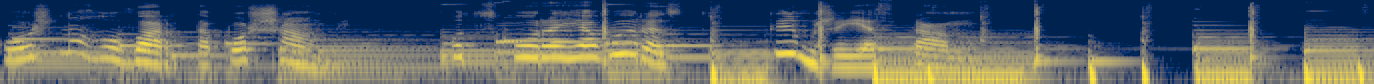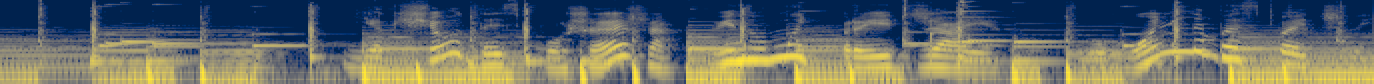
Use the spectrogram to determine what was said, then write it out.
кожного варта пошани. От скоро я виросту, ким же я стану? Якщо десь пожежа, він вмить приїжджає. Вогонь небезпечний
